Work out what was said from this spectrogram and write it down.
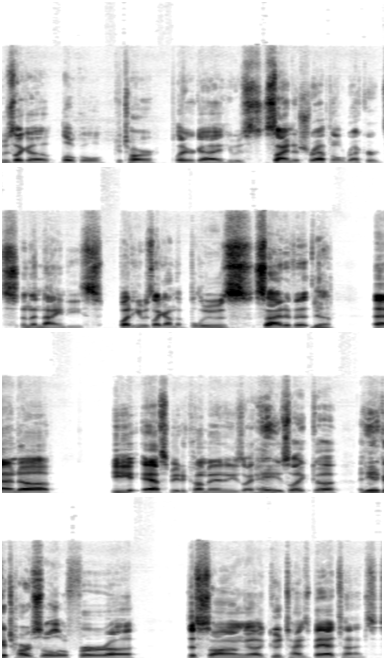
who was like a local guitar player guy. He was signed to Shrapnel Records in the '90s, but he was like on the blues side of it. Yeah. And uh, he asked me to come in, and he's like, "Hey, he's like, uh, I need a guitar solo for uh, the song uh, "Good Times, Bad Times,"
